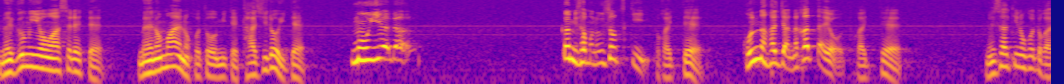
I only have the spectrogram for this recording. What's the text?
恵みを忘れて目の前のことを見てたじろいでもう嫌だ。神様の嘘つきとか言ってこんなはずじゃなかったよとか言って目先のことが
